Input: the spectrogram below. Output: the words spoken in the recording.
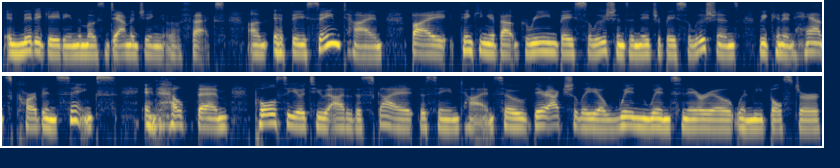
in mitigating the most damaging effects. Um, at the same time, by thinking about green based solutions and nature based solutions, we can enhance carbon sinks and help them pull pull CO2 out of the sky at the same time. So they're actually a win win scenario when we bolster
